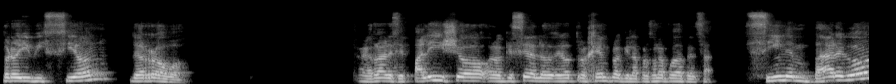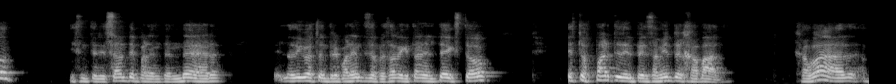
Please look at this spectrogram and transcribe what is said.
prohibición de robo. Agarrar ese palillo o lo que sea el otro ejemplo que la persona pueda pensar. Sin embargo, es interesante para entender, lo digo esto entre paréntesis a pesar de que está en el texto, esto es parte del pensamiento de Chabad. Chabad,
